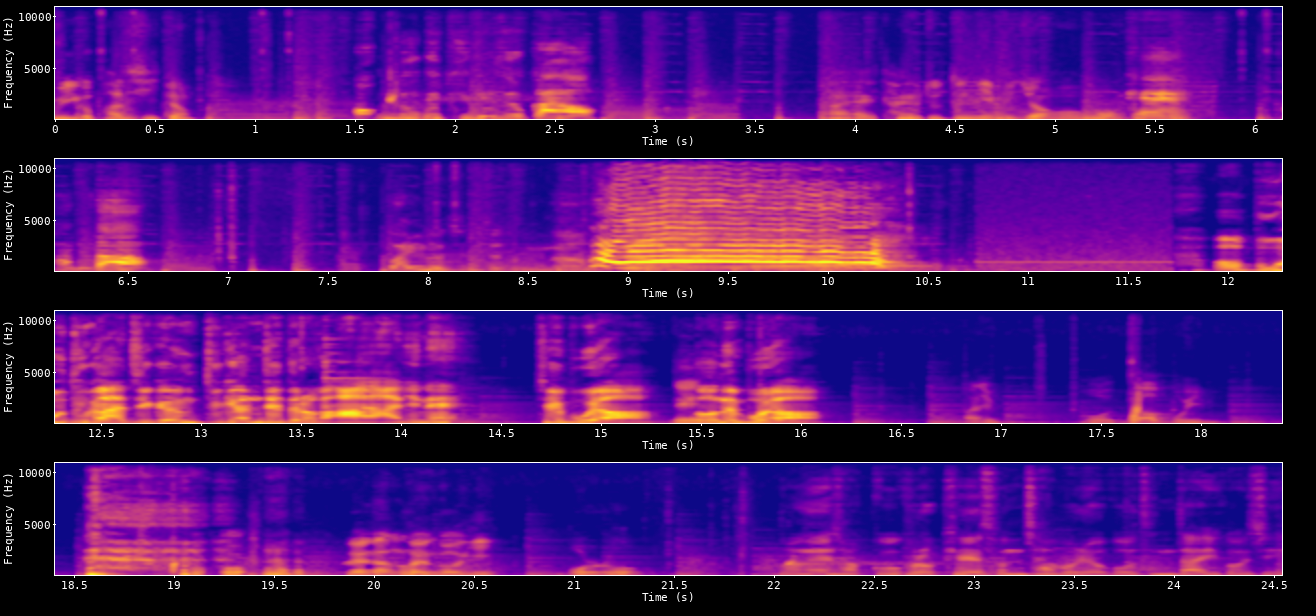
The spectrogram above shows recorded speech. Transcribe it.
연빈 이거 받으시죠? 어 누구 죽여줄까요? 아, 당연히 뚜뚜님이죠. 오케이 간다. 완료. 진짜 죽나? 아! 어 모두가 지금 뚜견제 들어가. 아 아니네. 저기 뭐야? 네. 너네 뭐야? 아니 뭐 나 모임? 어, 어. 왜 간 거인 거기 뭘로? 너네 자꾸 그렇게 손 잡으려고 든다 이거지?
